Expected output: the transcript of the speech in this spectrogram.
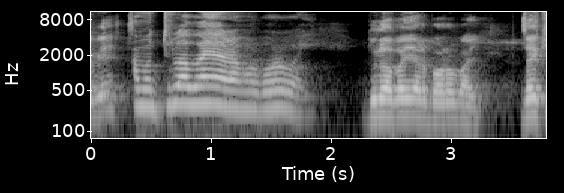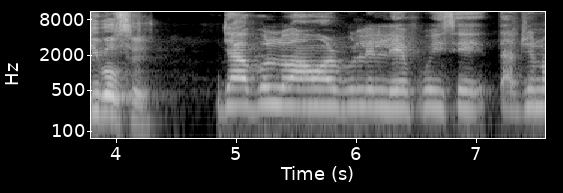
আগে? আমার দুলা ভাই আর আমার বড় ভাই। দুলাভাই আর বড় ভাই। যাই কি বলছে? যা বলল আমার বলে লেপ হয়েছে তার জন্য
